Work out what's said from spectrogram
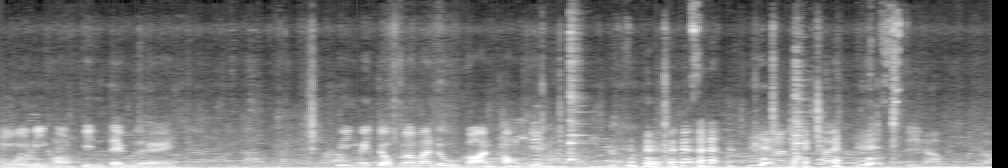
นี่มีของกินเต็มเลย วิ่งไม่จบแล้วมาดูก่อนของกินครับเรา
